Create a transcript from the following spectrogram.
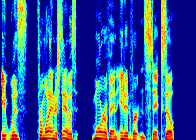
it was, from what I understand, it was more of an inadvertent stick. So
